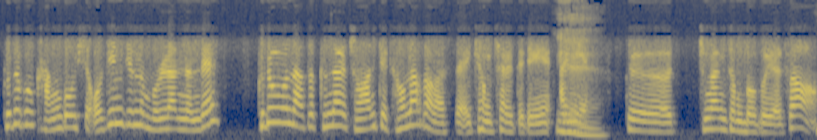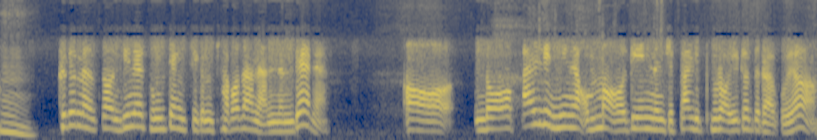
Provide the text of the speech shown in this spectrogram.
그리고 간 곳이 어딘지는 몰랐는데 그러고 나서 그날 저한테 전화가 왔어요. 경찰들이 아니 예. 그 중앙정보부에서 음. 그러면서 니네 동생 지금 잡아다 놨는데 어 너 빨리 니네 엄마 어디 있는지 빨리 불어 이러더라고요.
